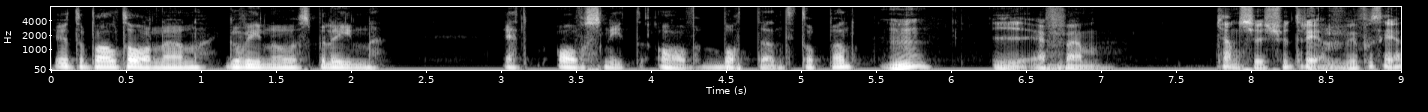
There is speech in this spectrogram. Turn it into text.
ute på altanen går vi in och spelar in ett avsnitt av botten till toppen. Mm. I FM, kanske 23, vi får se.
